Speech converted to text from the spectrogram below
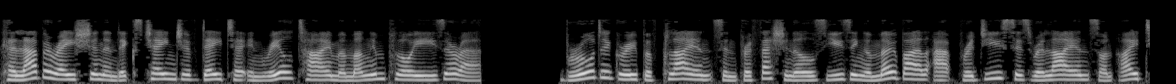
Collaboration and exchange of data in real time among employees are a broader group of clients and professionals using a mobile app reduces reliance on IT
